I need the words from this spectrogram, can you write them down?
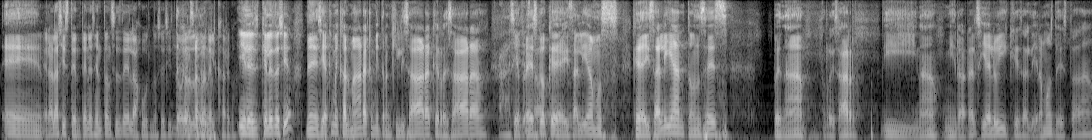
eh, Era el asistente en ese entonces de la JUT, no sé si todavía sigue en el cargo. ¿Y les- qué les decía? Me decía que me calmara, que me tranquilizara, que rezara, Ah, sí, que fresco, estaba. que de ahí salíamos, que de ahí salía. Entonces, pues nada, rezar y nada, mirar al cielo y que saliéramos de esta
